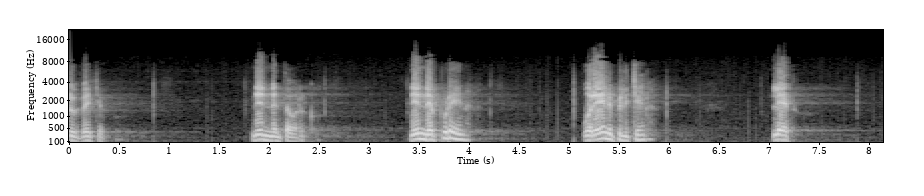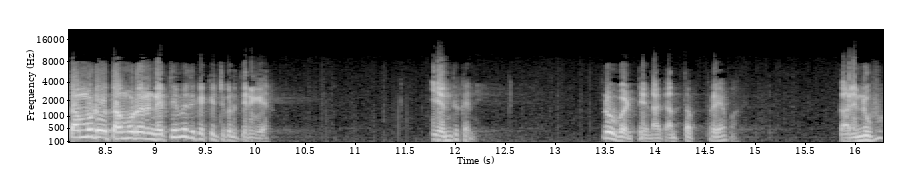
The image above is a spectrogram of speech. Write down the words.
నువ్వే చెప్పు. నిన్నెంతవరకు? నిన్నెప్పుడైనా? ఒరేని పిలిచాను లేదు తమ్ముడు తమ్ముడు అని నెత్తి మీదకి ఎక్కించుకుని తిరిగాను ఎందుకని? నువ్వంటే నాకంత ప్రేమ. కానీ నువ్వు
